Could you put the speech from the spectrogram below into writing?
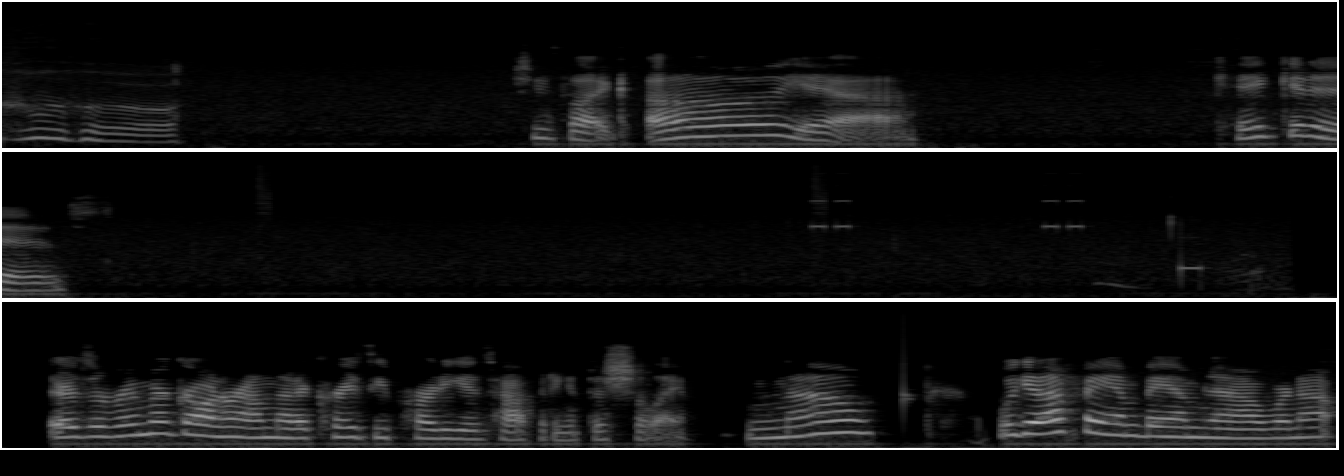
oh, She's like, oh yeah, cake it is. There's a rumor going around that a crazy party is happening at the chalet. No, we get a fam bam now. We're not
